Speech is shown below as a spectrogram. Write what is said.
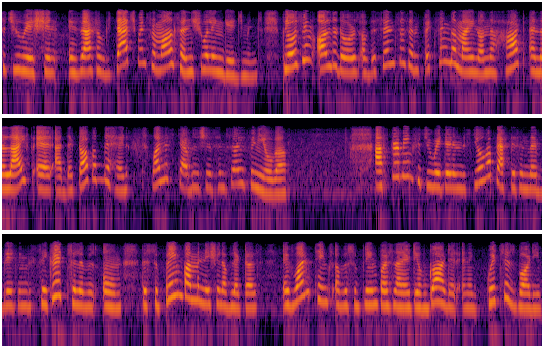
situation is that of detachment from all sensual engagements, closing all the doors of the senses and fixing the mind on the heart and the life air at the top of the head, one establishes himself in yoga. After being situated in this yoga practice and vibrating the sacred syllable Om, the supreme combination of letters, if one thinks of the Supreme Personality of Godhead and quits his body,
